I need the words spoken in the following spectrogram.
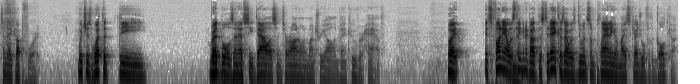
to make up for it which is what the the Red Bulls and FC Dallas and Toronto and Montreal and Vancouver have but it's funny I was thinking about this today because I was doing some planning of my schedule for the Gold Cup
